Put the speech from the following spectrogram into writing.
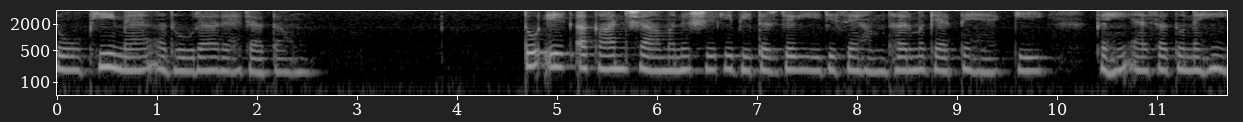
तो भी मैं अधूरा रह जाता हूँ। तो एक आकांक्षा मनुष्य के भीतर जगी, जिसे हम धर्म कहते हैं कि कहीं ऐसा तो नहीं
